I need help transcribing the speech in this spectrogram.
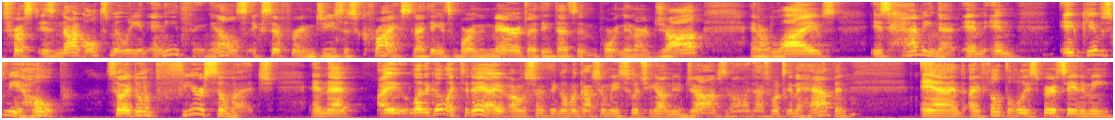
trust is not ultimately in anything else except for in Jesus Christ. And I think it's important in marriage. I think that's important in our job and our lives is having that, and and it gives me hope, so I don't fear so much, and that I let it go. Like today, I, I was trying to think, oh my gosh, I'm gonna be switching out new jobs, and oh my gosh, what's gonna happen? And I felt the Holy Spirit say to me,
